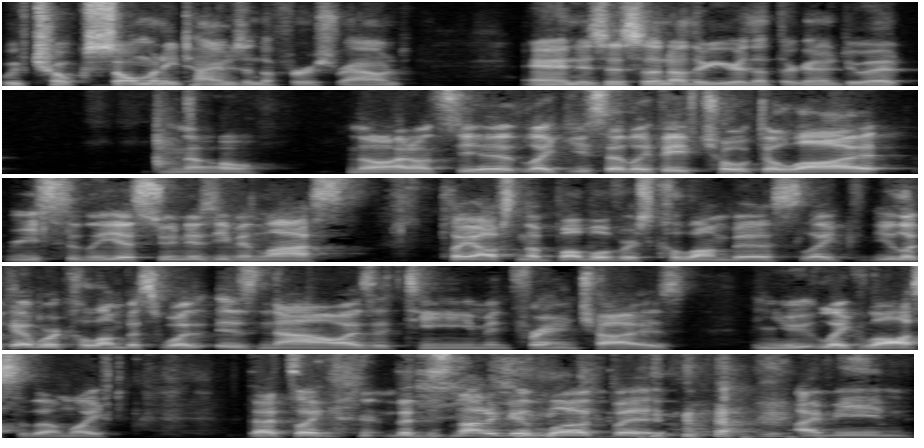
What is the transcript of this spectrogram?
we've choked so many times in the first round. And is this another year that they're going to do it? No, no, I don't see it. Like you said, like they've choked a lot recently. As soon as even last playoffs in the bubble versus Columbus, like you look at where Columbus was is now as a team and franchise and you like lost to them, like that's like that's not a good look. But I mean,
